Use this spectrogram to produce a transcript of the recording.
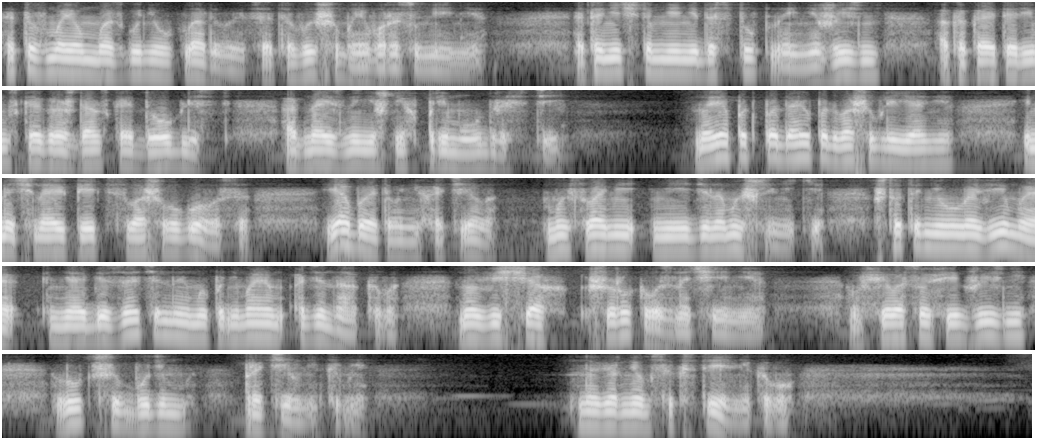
Это в моем мозгу не укладывается, это выше моего разумения. Это нечто мне недоступное, не жизнь, а какая-то римская гражданская доблесть, одна из нынешних премудростей. Но я подпадаю под ваше влияние и начинаю петь с вашего голоса. Я бы этого не хотела. Мы с вами не единомышленники. Что-то неуловимое, необязательное мы понимаем одинаково, но в вещах широкого значения, в философии жизни лучше будем противниками. Но вернемся к Стрельникову.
